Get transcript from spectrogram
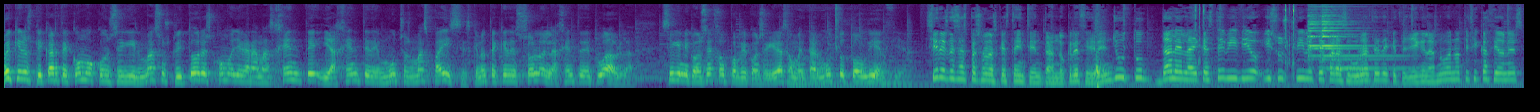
Hoy quiero explicarte cómo conseguir más suscriptores, cómo llegar a más gente y a gente de muchos más países, que no te quedes solo en la gente de tu habla. Sigue mi consejo porque conseguirás aumentar mucho tu audiencia. Si eres de esas personas que está intentando crecer en YouTube, dale like a este vídeo y suscríbete para asegurarte de que te lleguen las nuevas notificaciones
